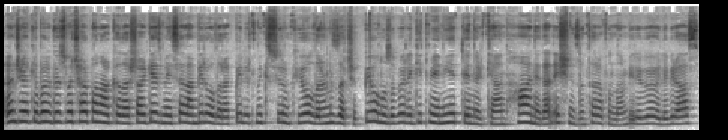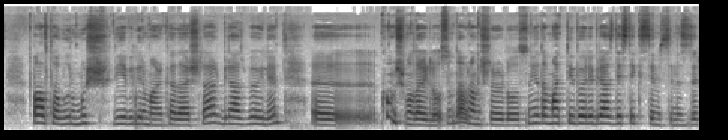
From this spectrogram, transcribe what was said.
öncelikle böyle gözüme çarpan arkadaşlar gezmeyi seven biri olarak belirtmek istiyorum ki yollarınız açık. Bir yolunuza böyle gitmeye niyetlenirken haneden eşinizin tarafından biri böyle biraz balta vurmuş diyebilirim arkadaşlar. Biraz böyle e, konuşmalarıyla olsun, davranışlarıyla olsun ya da maddi böyle biraz destek istemişsinizdir.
